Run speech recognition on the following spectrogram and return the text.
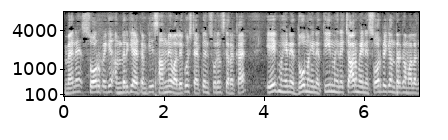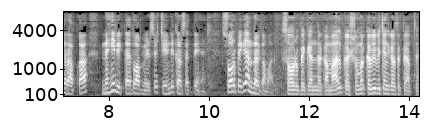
मैंने सौ रुपए के अंदर की आइटम की सामने वाले को इस टाइप का इंश्योरेंस कर रखा है। एक महीने दो महीने तीन महीने चार महीने सौ रुपए के अंदर का माल अगर आपका नहीं बिकता है तो आप मेरे से चेंज कर सकते हैं। सौ रुपए के अंदर का माल। सौ रुपए के अंदर का माल कस्टमर कभी भी चेंज कर सकते हैं आपसे।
